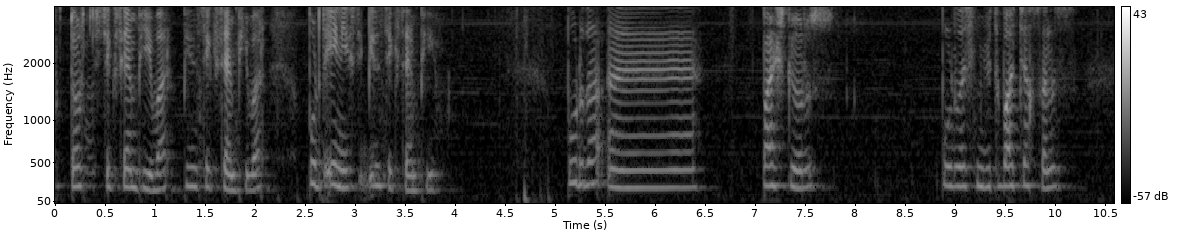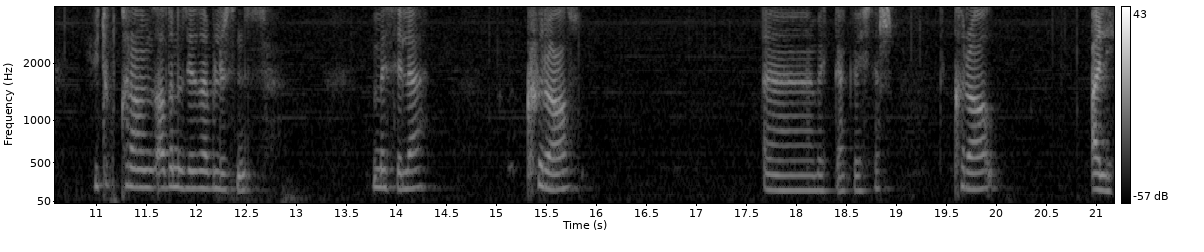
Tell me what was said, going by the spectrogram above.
Burada 480p var. 1080p var. Burada en iyisi 1080p. Burada eee, başlıyoruz. Burada şimdi YouTube açacaksanız YouTube kanalınız adınızı yazabilirsiniz. Mesela Kral eee bekle arkadaşlar. Kral Ali.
